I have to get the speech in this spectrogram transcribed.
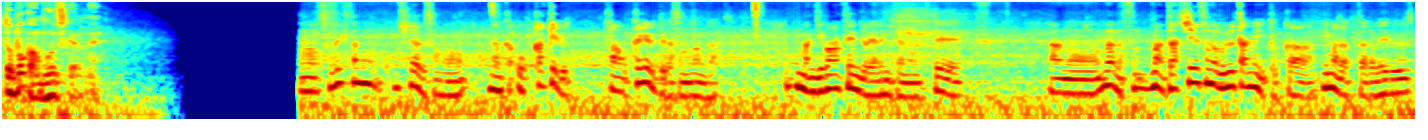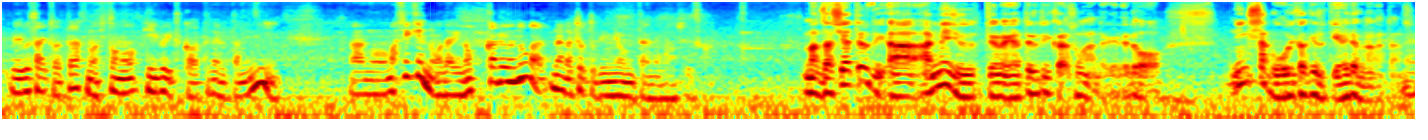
と僕は思うんですけどねあの鈴木さんのおっしゃるそのなんか追っかけるあ追っかけるっていうかそのなんだまあ二番洗浄やるみたいなのってあのなんかそまあ、雑誌をその売るためにとか今だったらウェブウェブサイトだったらその人の PV とかを集めるためにあの、まあ、世間の話題に乗っかるのがなんかちょっと微妙みたいな話ですか、まあ、雑誌やってる時あアニメージュっていうのをやってる時からそうなんだけれど人気作を追いかけるってやりたくなかったんですよ、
